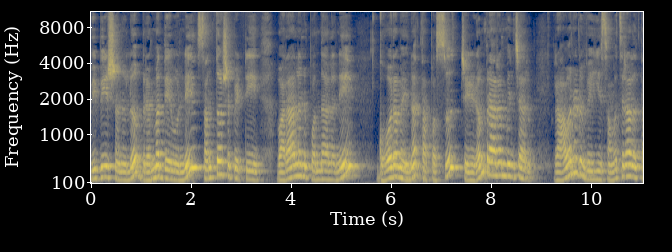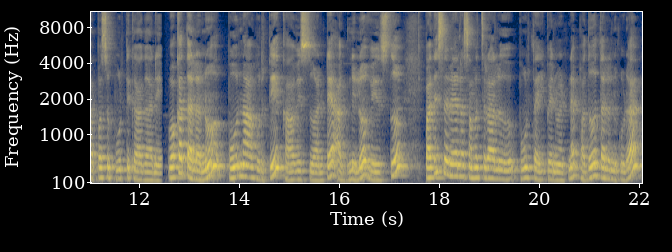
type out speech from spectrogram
విభీషణులు బ్రహ్మదేవుణ్ణి సంతోషపెట్టి వరాలను పొందాలని ఘోరమైన తపస్సు చేయడం ప్రారంభించారు. రావణుడు వెయ్యి సంవత్సరాల తపస్సు పూర్తి కాగానే ఒక తలను పూర్ణాహుతి కావిస్తూ అంటే అగ్నిలో వేస్తూ పది వేల సంవత్సరాలు పూర్తి అయిపోయిన వెంటనే పదో తలను కూడా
